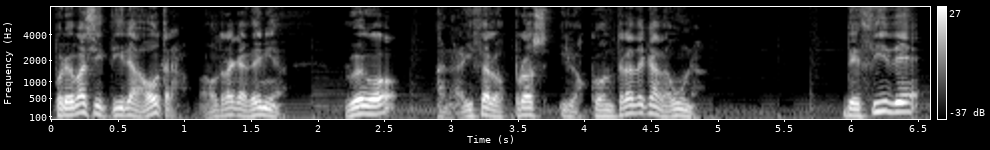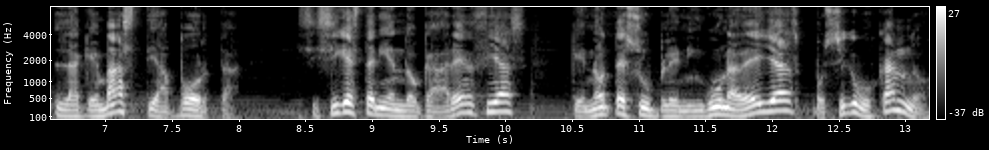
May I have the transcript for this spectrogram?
prueba y tira a otra, a otra academia. Luego, analiza los pros y los contras de cada una. Decide la que más te aporta. Si sigues teniendo carencias que no te suple ninguna de ellas, pues sigue buscando.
